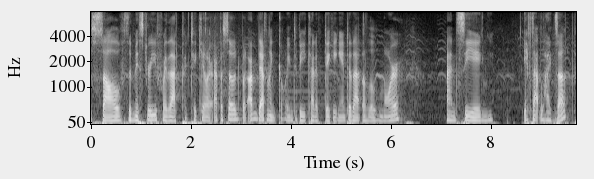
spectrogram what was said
solve the mystery for that particular episode, but I'm definitely going to be kind of digging into that a little more and seeing if that lines up.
